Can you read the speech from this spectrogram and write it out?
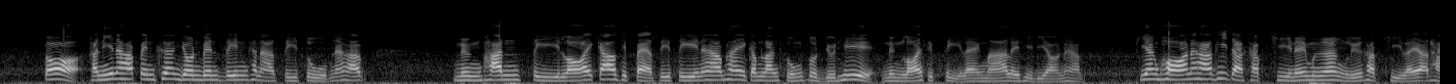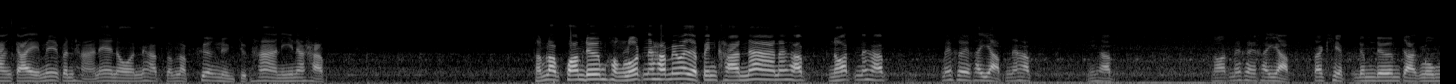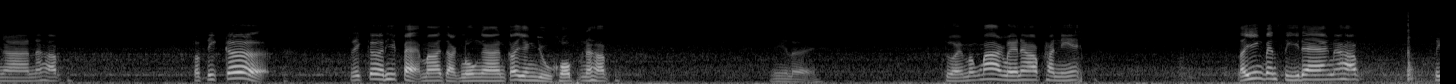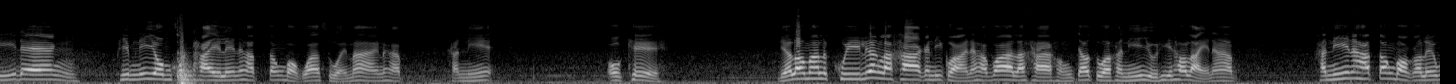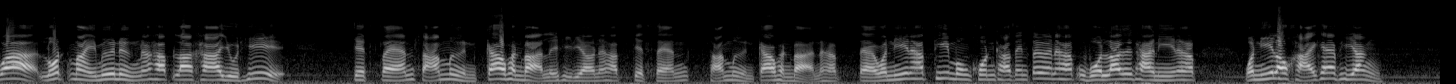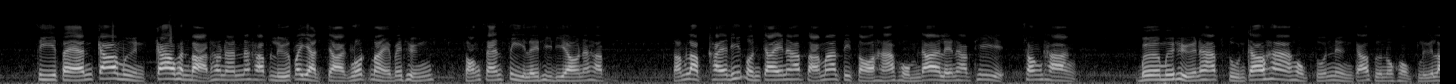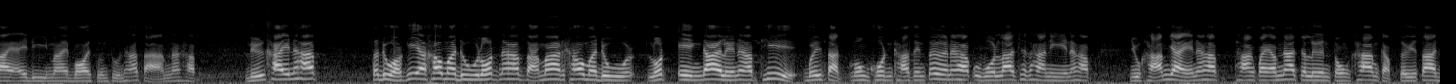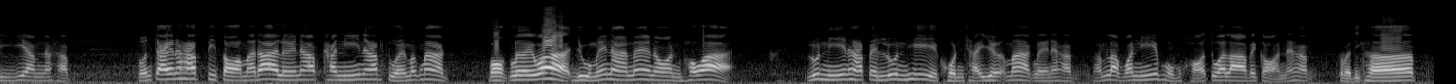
ก็คันนี้นะครับเป็นเครื่องยนต์เบนซินขนาด 4 สูบนะครับ 1,498ซีซีนะครับ ให้กำลังสูงสุดอยู่ที่ 114 แรงม้าเลยทีเดียวนะครับ เพียงพอนะครับที่จะขับขี่ในเมือง หรือขับขี่ระยะทางไกลไม่มีปัญหาแน่นอนนะครับสำหรับเครื่อง 1.5 นี้นะครับสำหรับความเดิมของรถนะครับ ไม่ว่าจะเป็นคานหน้านะครับน็อตนะครับ ไม่เคยขยับนะครับนี่ครับน็อตไม่เคยขยับตะเข็บเดิมๆจากโรงงานนะครับ สติกเกอร์สติกเกอร์ที่แปะมาจากโรงงานก็ยังอยู่ครบนะครับ นี่เลย สวยมากๆเลยนะครับคันนี้ และยิ่งเป็นสีแดงนะครับ สีแดงพิมพ์นิยมคนไทยเลยนะครับ ต้องบอกว่าสวยมากนะครับคันนี้โอเค เดี๋ยวเรามาคุยเรื่องราคากันดีกว่านะครับ ว่าราคาของเจ้าตัวคันนี้อยู่ที่เท่าไหร่นะครับคันนี้นะครับต้องบอกกันเลยว่ารถใหม่มือหนึ่งนะครับ ราคาอยู่ที่ 739,000 บาทเลยทีเดียวนะครับ 739,000 บาทนะครับ แต่วันนี้นะครับที่มงคลคาร์เซ็นเตอร์นะครับ อุบลราชธานีนะครับ วันนี้เราขายแค่เพียง 499,000 บาทเท่านั้นนะครับ หรือประหยัดจากรถใหม่ไปถึง 204,000เลยทีเดียวนะครับสำหรับใครที่สนใจนะครับ สามารถติดต่อหาผมได้เลยนะครับ ที่ช่องทางเบอร์มือถือนะครับ 0956019066 หรือ Line ID myboy0053 นะครับ หรือใครนะครับ สะดวกที่จะเข้ามาดูรถนะครับ สามารถเข้ามาดูรถเองได้เลยนะครับ ที่บริษัทมงคลคาร์เซ็นเตอร์นะครับ อุบลราชธานีนะครับ อยู่ขามใหญ่นะครับ ทางไปอำนาจเจริญตรงข้ามกับโตโยต้าดีเยี่ยมนะครับ สนใจนะครับติดต่อมาได้เลยนะครับคันนี้นะครับสวยมากๆ บอกเลยว่าอยู่ไม่นานแน่นอน เพราะว่ารุ่นนี้นะครับเป็นรุ่นที่คนใช้เยอะมากเลยนะครับสำหรับวันนี้ผมขอตัวลาไปก่อนนะครับ สวัสดีครับ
